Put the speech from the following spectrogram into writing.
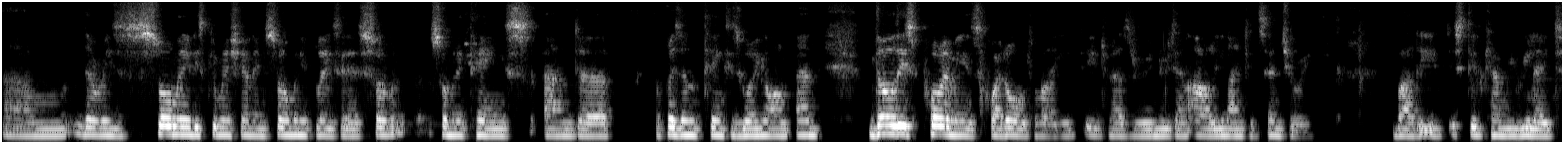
Um, there is so many discrimination in so many places, so so many things, and uh, the present things is going on. And though this poem is quite old, like it, it has been written early 19th century, but it still can be related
